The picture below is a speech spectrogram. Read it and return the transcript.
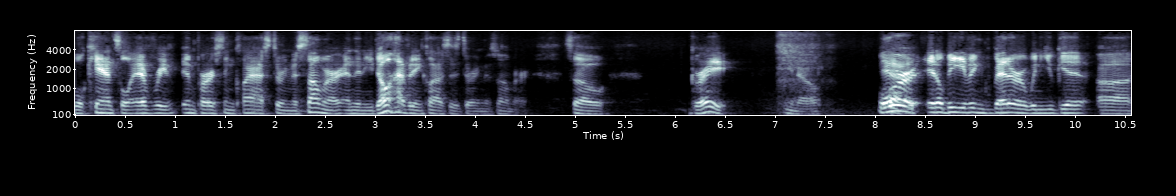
will cancel every in-person class during the summer, and then you don't have any classes during the summer. So great, you know. Yeah. Or it'll be even better when you get uh,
